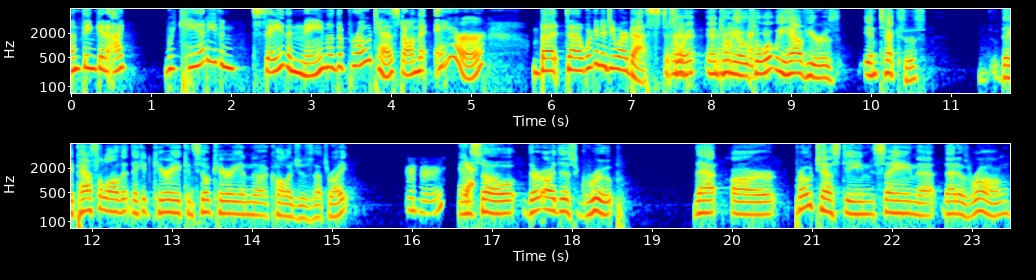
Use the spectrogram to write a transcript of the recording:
i'm thinking i we can't even say the name of the protest on the air but uh, we're going to do our best We're So, gonna- Antonia, so what we have here is in Texas, they passed a law that they could carry a concealed carry in the colleges. That's right. Mm-hmm. And so there are this group that are protesting, saying that that is wrong,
